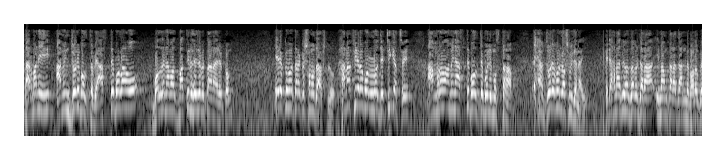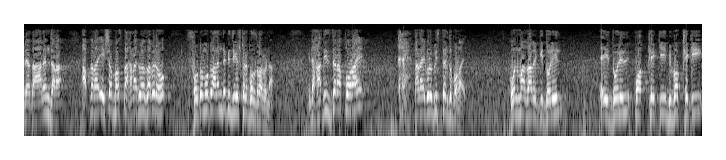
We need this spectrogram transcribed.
তার মানে আমিন জোরে বলতে হবে। আসতে বলাও বললেন আমার বাতিল হয়ে যাবে তা না এরকম। এরকম তার একটা সমতা আসলো। হানাফিয়ারা বলল যে, ঠিক আছে, আমরাও আমিন আসতে বলতে বলি মুস্তাহাব। জোরে বললে অসুবিধা নাই। এটা হানাফি মজাবের যারা ইমাম, তারা জানবে ভালো করে, যারা আলেম যারা। আপনারা এইসব মস্তা হানাফি মজাবেরও ছোট মোটো আলেমদেরকে জিজ্ঞেস করে বলতে পারবে না। এটা হাদিস যারা পড়ায়, তারা এগুলো বিস্তারিত পড়ায়। কোন মাঝাবের কি দলিল? এই দলিল পক্ষে কি, বিপক্ষে কি?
